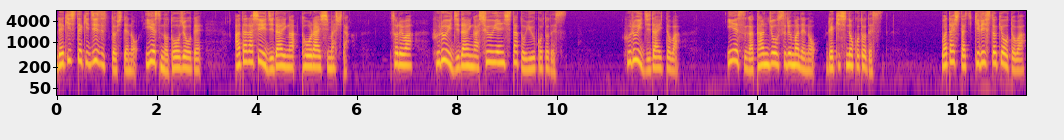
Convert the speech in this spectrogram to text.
歴史的事実としてのイエスの登場で新しい時代が到来しました。それは古い時代が終焉したということです。古い時代とはイエスが誕生するまでの歴史のことです。私たちキリスト教徒は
